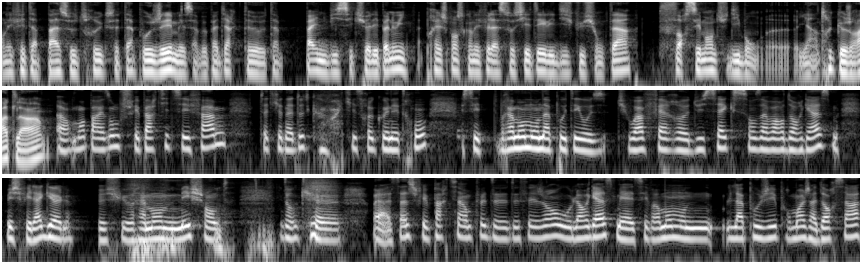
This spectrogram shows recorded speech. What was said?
En effet, t'as pas ce truc, cet apogée, mais ça veut pas dire que t'as pas une vie sexuelle épanouie. Après, je pense qu'en effet, la société et les discussions que t'as, forcément, tu dis bon, il y a un truc que je rate là. Alors moi, par exemple, je fais partie de ces femmes, peut-être qu'il y en a d'autres comme moi qui se reconnaîtront, c'est vraiment mon apothéose. Tu vois, faire euh, du sexe sans avoir d'orgasme, mais je fais la gueule. Je suis vraiment méchante. Donc euh, voilà, ça, je fais partie un peu de, de ces gens où l'orgasme, c'est vraiment l'apogée pour moi. J'adore ça.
